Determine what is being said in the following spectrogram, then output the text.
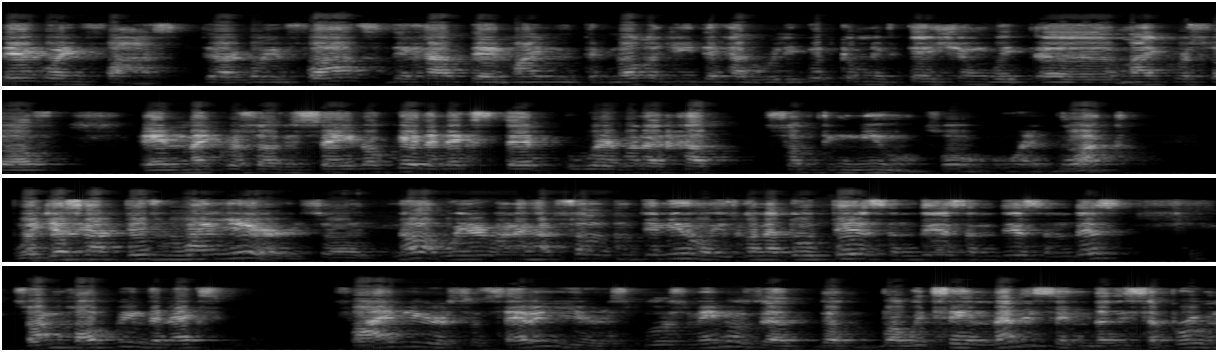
they're going fast. They are going fast. They have the mining technology. They have really good communication with uh, Microsoft. And Microsoft is saying, okay, the next step, we're going to have something new. So, what? We just have this one year. So, no, we're going to have something new. It's going to do this and this and this and this. So, I'm hoping the next five years or seven years, plus minus, that, that what we see in medicine that is approved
